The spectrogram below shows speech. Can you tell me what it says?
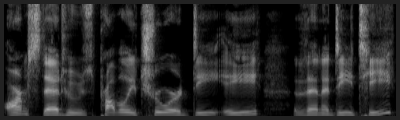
Armstead, who's probably truer DE than a DT,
